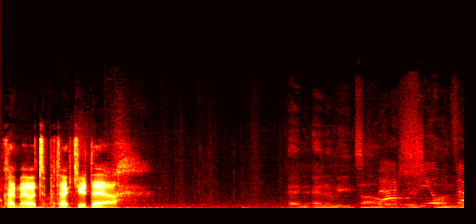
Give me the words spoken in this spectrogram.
For Khaimera to protect you there. An enemy tower That is under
